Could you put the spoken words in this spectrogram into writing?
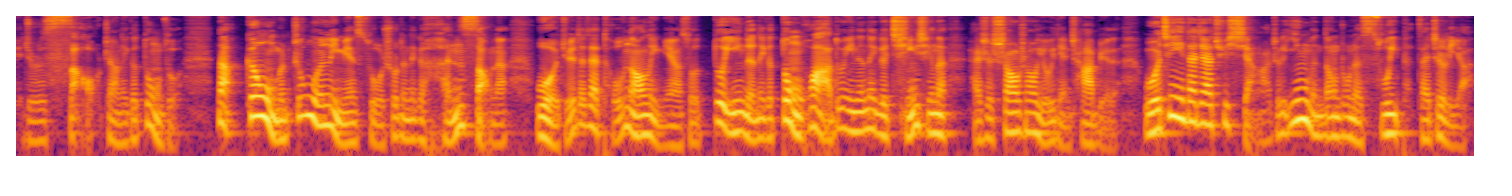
也就是扫这样的一个动作。那跟我们中文里面所说的那个横扫呢，我觉得在头脑里面啊，所对应的那个动画、对应的那个情形呢，还是稍稍有一点差别的。我建议大家去想啊，这个英文当中的 sweep 在这里啊，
